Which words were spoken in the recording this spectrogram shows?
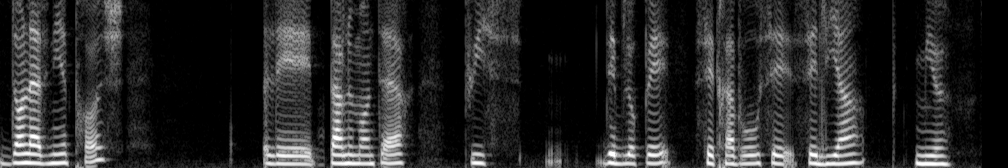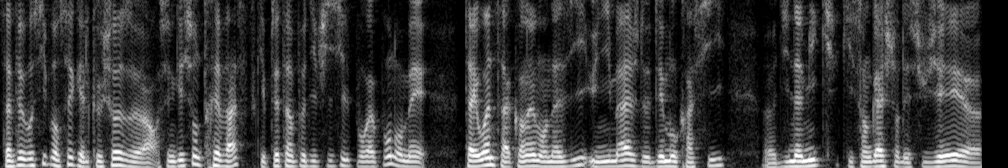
dans l'avenir proche, les parlementaires puissent développer ces travaux, ces, ces liens mieux. Ça me fait aussi penser quelque chose. Alors, c'est une question très vaste qui est peut-être un peu difficile pour répondre, mais Taïwan, ça a quand même en Asie une image de démocratie euh, dynamique qui s'engage sur des sujets. Euh,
